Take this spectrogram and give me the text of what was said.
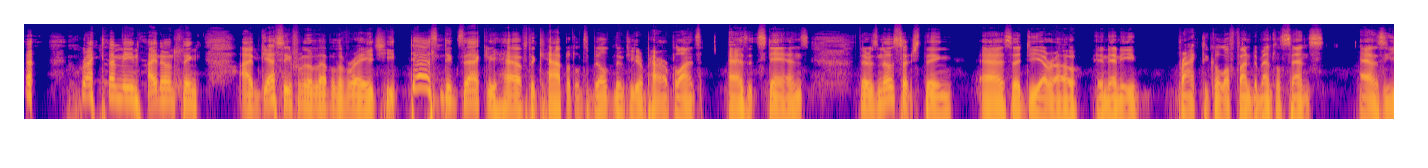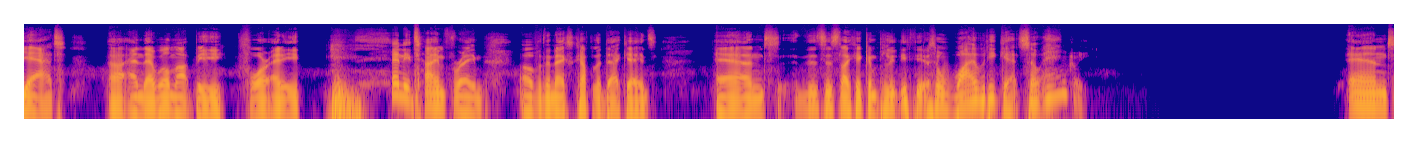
right? I mean, I don't think, I'm guessing from the level of rage, he doesn't exactly have the capital to build nuclear power plants as it stands. There's no such thing as a DRO in any practical or fundamental sense as yet, uh, and there will not be for any any time frame over the next couple of decades. And this is like a completely the- so. Why would he get so angry? And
